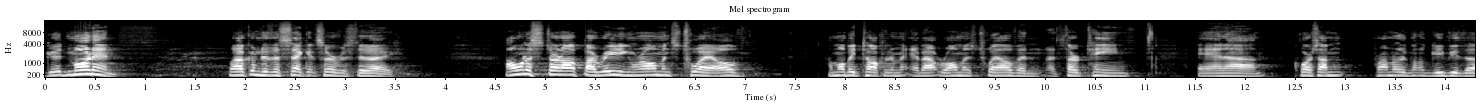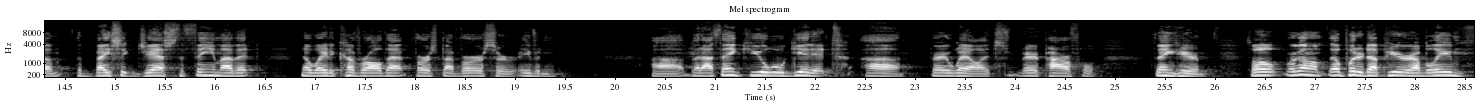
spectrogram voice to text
Good morning. Welcome to the second service today. I want to start off by reading Romans 12. I'm going to be talking about Romans 12 and 13. And uh, of course, I'm primarily going to give you the, the basic gist, the theme of it. No way to cover all that verse by verse or even, uh, but I think you will get it uh, very well. It's a very powerful thing here. So we're going to, they'll put it up here, I believe.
